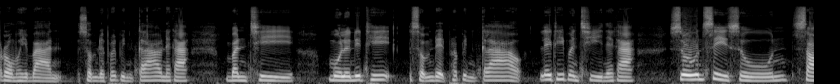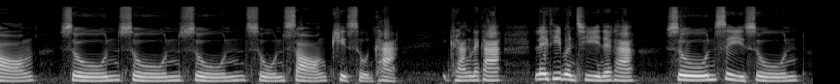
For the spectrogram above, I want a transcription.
โรงพยาบาล สมเด็จพระปิ่นเกล้านะคะ บัญชี มูลนิธิสมเด็จพระปิ่นเกล้าเลขที่บัญชีนะคะ 0402000002ขีดศูนย์ค่ะ อีกครั้งนะคะ เลขที่บัญชีนะคะ 040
